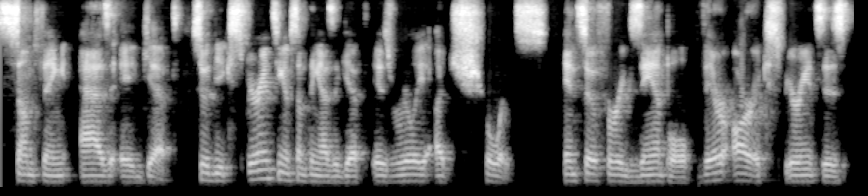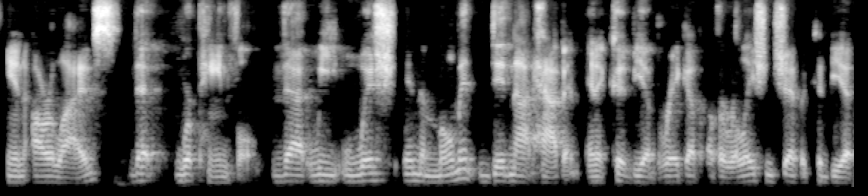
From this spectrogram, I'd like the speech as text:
something as a gift. So the experiencing of something as a gift is really a choice. And so, for example, there are experiences in our lives that were painful, that we wish in the moment did not happen. And it could be a breakup of a relationship. It could be a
